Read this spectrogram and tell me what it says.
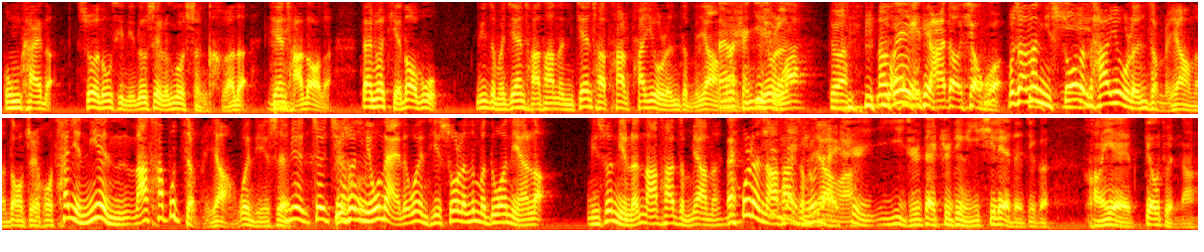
公开的，所有东西你都是能够审核的、监察到的。但你说铁道部，你怎么监察他呢？你监察他，他又能怎么样？还有审计署啊，对吧？那未达到效果。不是，那你说了他又能怎么样呢？到最后他也你也拿他不怎么样。问题是，比如说牛奶的问题，说了那么多年了。你说你能拿它怎么样呢？你不能拿它怎么样啊？牛奶是一直在制定一系列的这个行业标准呐。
